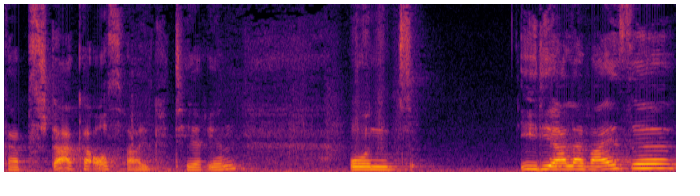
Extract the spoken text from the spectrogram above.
gab es starke Auswahlkriterien. Und idealerweise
